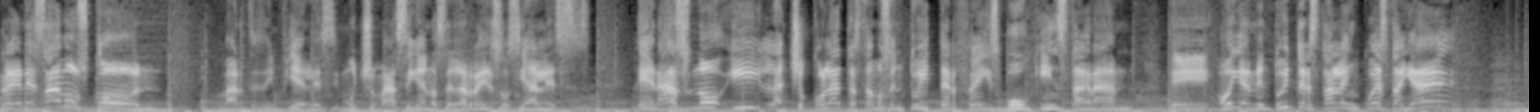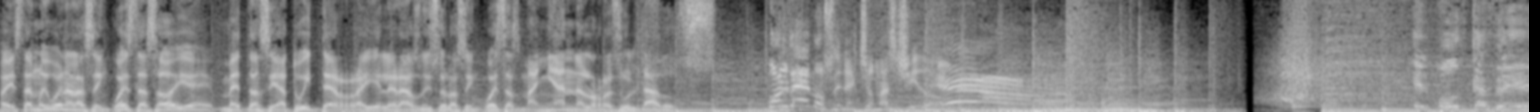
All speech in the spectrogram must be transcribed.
Regresamos con Martes de Infieles y mucho más. Síganos en las redes sociales. Erasno y la Chocolata. Estamos en Twitter, Facebook, Instagram. Eh, oigan, en Twitter está la encuesta ya, ¿eh? Están muy buenas las encuestas hoy, ¿eh? Métanse a Twitter. Ahí el Erasmo hizo las encuestas. Mañana los resultados. Volvemos en show más chido. El podcast de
